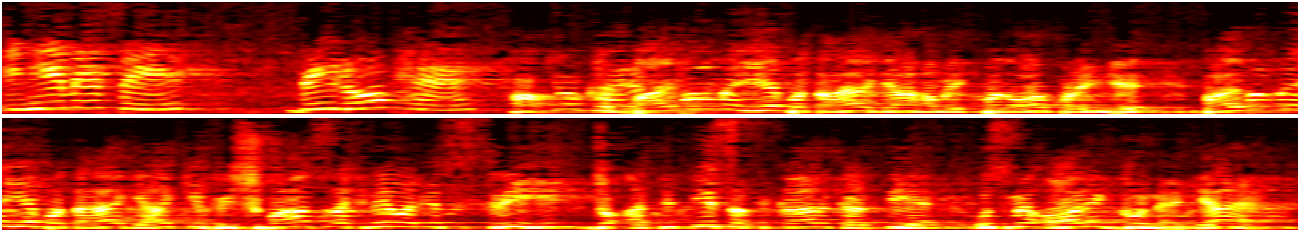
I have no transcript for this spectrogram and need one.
इन्हीं में से वे लोग हैं हाँ जो तो बाइबल में में ये बताया गया हम एक पद और पढ़ेंगे। बाइबल में ये बताया गया कि विश्वास रखने वाली स्त्री जो अतिथि सत्कार करती है उसमें और एक गुण है। क्या है?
